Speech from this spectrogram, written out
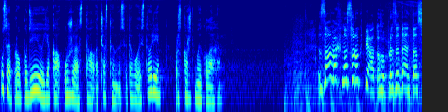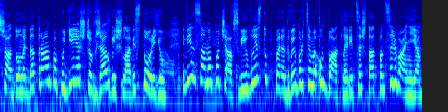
Усе про подію, яка уже стала частиною світової історії, розкажуть мої колеги. Замах на 45-го президента США Дональда Трампа – подія, що вже увійшла в історію. Він саме почав свій виступ перед виборцями у Батлері, це штат Пенсильванія.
